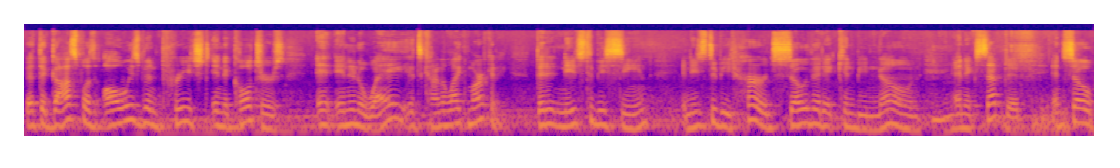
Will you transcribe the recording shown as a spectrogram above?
that the gospel has always been preached into cultures, and, and in a way, it's kind of like marketing that it needs to be seen it needs to be heard so that it can be known mm-hmm. and accepted. And so,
